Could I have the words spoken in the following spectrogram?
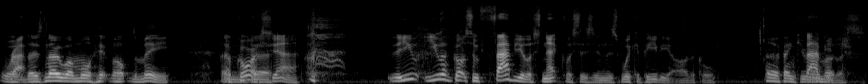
well, rap. there's no one more hip hop than me. Of And, course, uh, yeah. you you have got some fabulous necklaces in this Wikipedia article. Oh, thank you very much. Fabulous.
